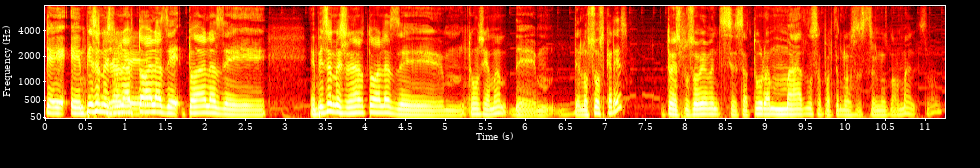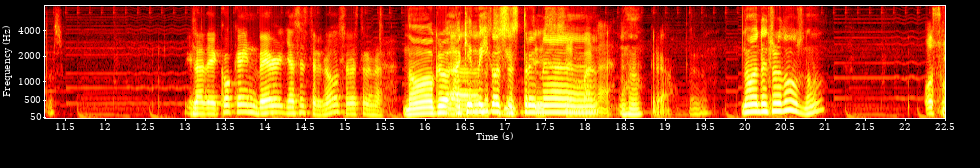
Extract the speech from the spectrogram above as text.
Eh, empiezan a estrenar todas las de. Todas las de. Empiezan a estrenar todas las de. ¿Cómo se llama? De, de los Óscares. Entonces, pues obviamente se satura más los aparte de los estrenos normales, ¿no? Entonces. ¿Y la de Cocaine Bear ya se estrenó se va a estrenar? No, creo aquí en México se estrena. Semana, Ajá. creo. No, dentro de dos, ¿no? O su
